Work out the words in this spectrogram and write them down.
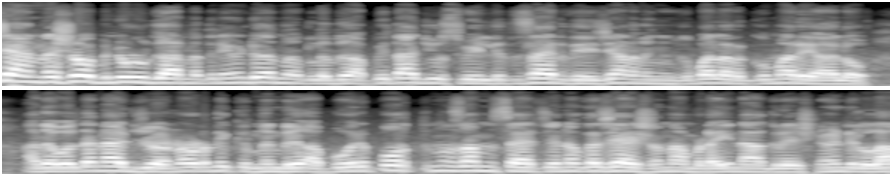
ചാനൽ ഷോപ്പിന്റെ ഉദ്ഘാടനത്തിന് വേണ്ടി വന്നിട്ടുള്ളത്. അപ്പൊ ഇത് അജൂസ് വേൾഡിന്റെ സരിതേജാണ് നിങ്ങൾക്ക് പലർക്കും അറിയാലോ. അതേപോലെ തന്നെ അജുവാണ് അവിടെ നിൽക്കുന്നുണ്ട്. അപ്പോൾ ഒരു പുറത്തുനിന്ന് സംസാരിച്ചതിനൊക്കെ ശേഷം നമ്മുടെ ഇനാഗ്രേഷന് വേണ്ടിയുള്ള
